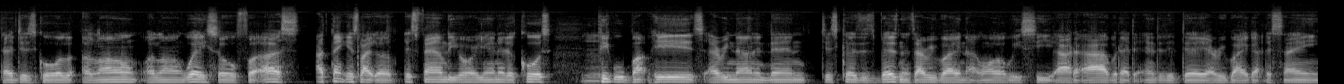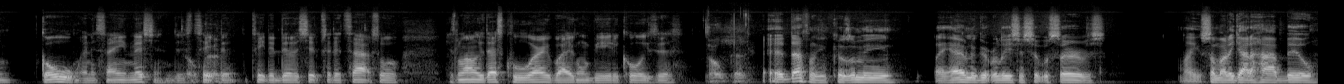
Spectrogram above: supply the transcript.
that just go a, a long a long way. So for us, I think it's like a it's family oriented. Of course, mm. people bump heads every now and then just because it's business. Everybody not always see eye to eye, but at the end of the day, everybody got the same goal and the same mission. Just take the take the dealership to the top. So as long as that's cool, everybody gonna be able to coexist. Okay. Yeah, definitely. Because I mean, like having a good relationship with service. Like somebody got a high bill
